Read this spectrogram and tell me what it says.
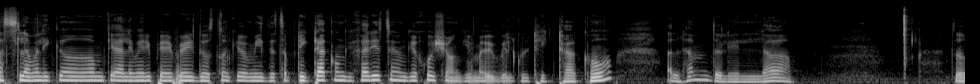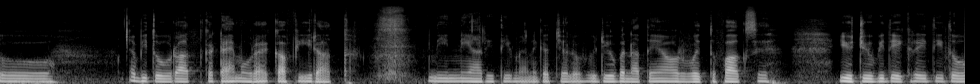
अस्सलाम वालेकुम। क्या हाल है मेरी प्यारी प्यारी दोस्तों की उम्मीद है सब ठीक ठाक होंगे, खैरियत से होंगे, खुश होंगे। मैं भी बिल्कुल ठीक ठाक हूँ। अल्हम्दुलिल्लाह। तो अभी तो रात का टाइम हो रहा है, काफ़ी रात। नींद नहीं आ रही थी। मैंने कहा चलो वीडियो बनाते हैं और वो इत्तेफाक से यूट्यूब भी देख रही थी। तो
